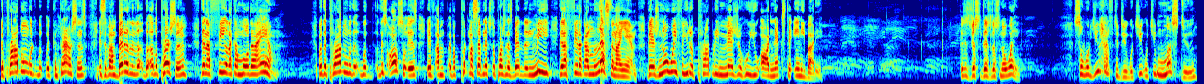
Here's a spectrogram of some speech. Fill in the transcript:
The problem with, with, with, comparisons is if I'm better than the, the other person, then I feel like I'm more than I am. But the problem with, with this also is if, I'm, if I put myself next to a person that's better than me, then I feel like I'm less than I am. There's no way for you to properly measure who you are next to anybody. It's just, there's just no way. So, what you have to do, what you, what you must do,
